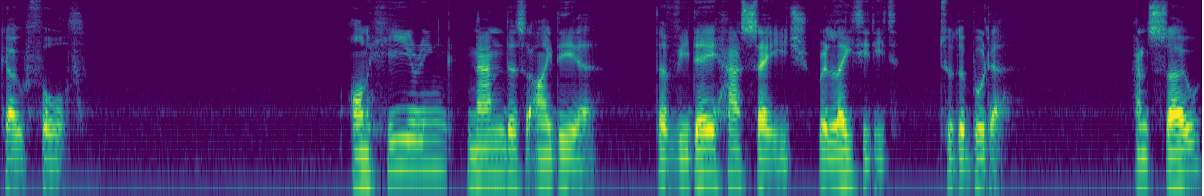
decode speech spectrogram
go forth. On hearing Nanda's idea, the Videha sage related it to the Buddha. And so,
